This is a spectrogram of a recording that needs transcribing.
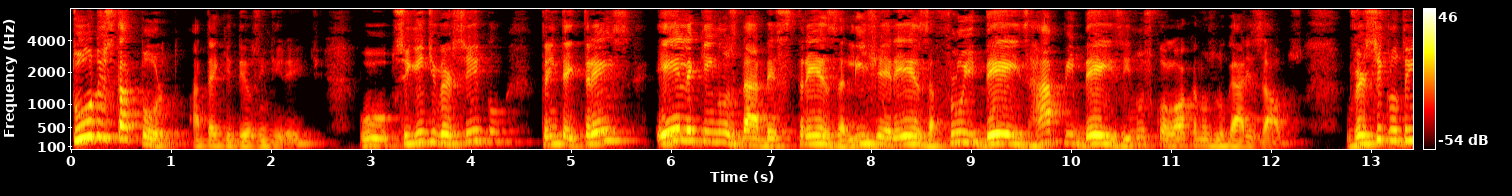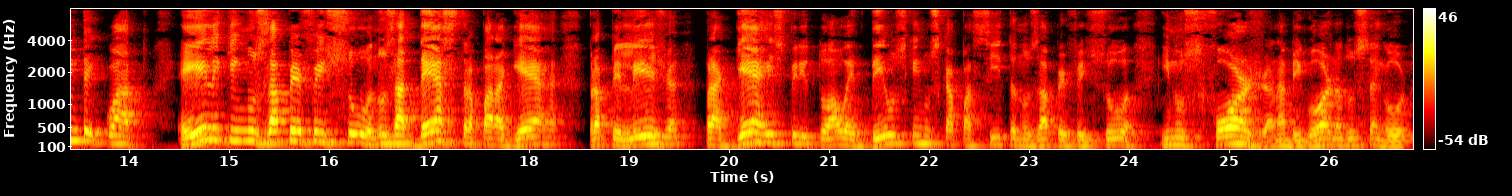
tudo está torto até que Deus endireite. O seguinte versículo, 33, ele é quem nos dá destreza, ligeireza, fluidez, rapidez e nos coloca nos lugares altos. O versículo 34, é Ele quem nos aperfeiçoa, nos adestra para a guerra, para a peleja, para a guerra espiritual. É Deus quem nos capacita, nos aperfeiçoa e nos forja na bigorna do Senhor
